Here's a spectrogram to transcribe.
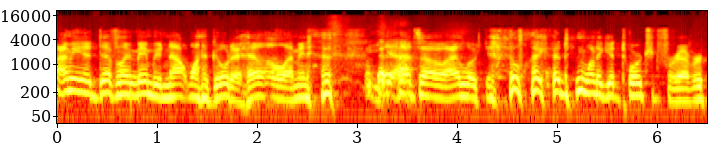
I mean, it definitely made me not want to go to hell. I mean, that- Yeah. that's how I looked at it. Like, I didn't want to get tortured forever.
